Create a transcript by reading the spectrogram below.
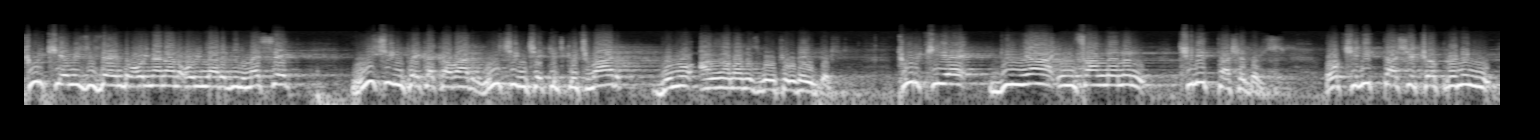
Türkiye'miz üzerinde oynanan oyunları bilmezsek, niçin PKK var, niçin çekiç güç var, bunu anlamamız mümkün değildir. Türkiye, dünya insanlığının kilit taşıdır. O kilit taşı köprünün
